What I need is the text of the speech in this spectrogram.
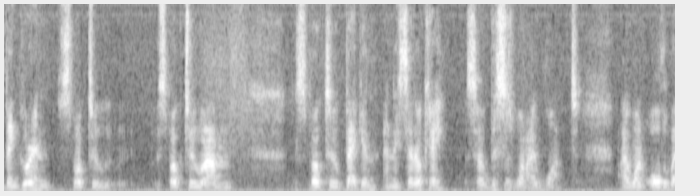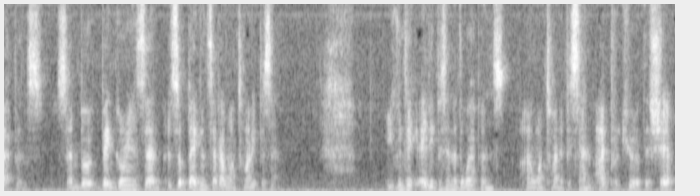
Ben Gurion spoke to spoke to um, spoke to Begin, and he said, "Okay, so this is what I want. I want all the weapons." So Ben Gurion said, "So Begin said, I want twenty percent. You can take eighty percent of the weapons. I want twenty percent. I procured the ship.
